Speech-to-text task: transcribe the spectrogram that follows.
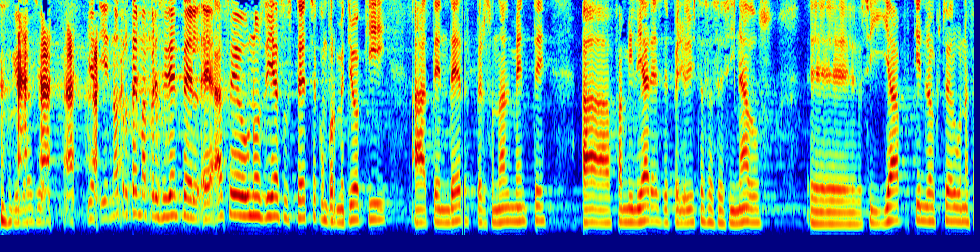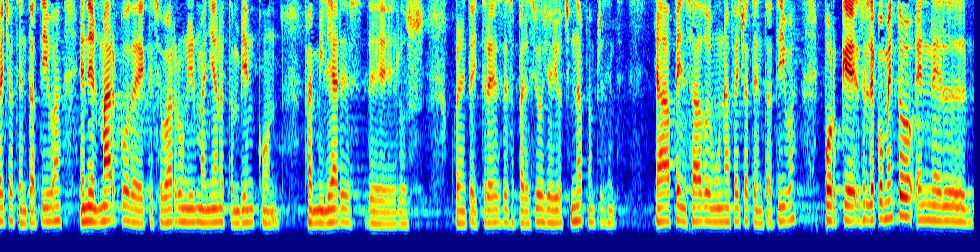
Gracias. Y, en otro tema, presidente, eh, hace unos días usted se comprometió aquí a atender personalmente a familiares de periodistas asesinados. Eh, si ya tiene usted alguna fecha tentativa, en el marco de que se va a reunir mañana también con familiares de los 43 desaparecidos de Ayotzinapa, presidente ya ha pensado en una fecha tentativa, porque se le comento en el,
